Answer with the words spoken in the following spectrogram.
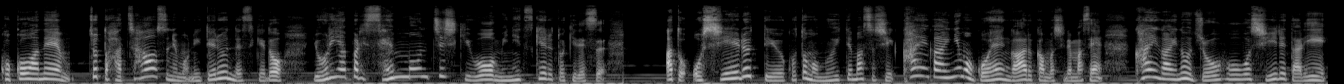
ここはね、ちょっと8ハウスにも似てるんですけど、よりやっぱり専門知識を身につけるときです。あと教えるっていうことも向いてますし、海外にもご縁があるかもしれません。海外の情報を仕入れたり、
